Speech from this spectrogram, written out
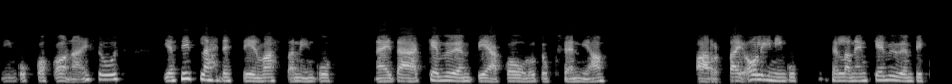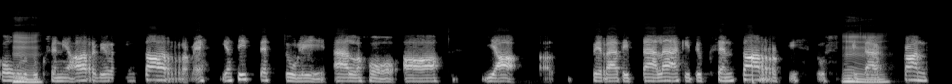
niin kuin kokonaisuus. Ja sitten lähdettiin vasta niin kuin näitä kevyempiä koulutuksen ja ar- tai oli niin kuin sellainen kevyempi koulutuksen mm. ja arvioinnin tarve. Ja sitten tuli LHA ja peräti tämä lääkityksen tarkistus, mm. mitä kans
